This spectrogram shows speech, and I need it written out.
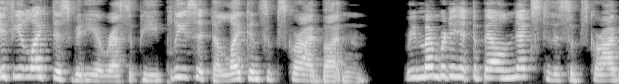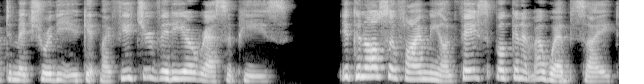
If you like this video recipe, please hit the like and subscribe button. Remember to hit the bell next to the subscribe to make sure that you get my future video recipes. You can also find me on Facebook and at my website.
